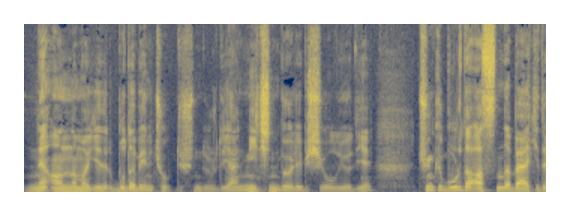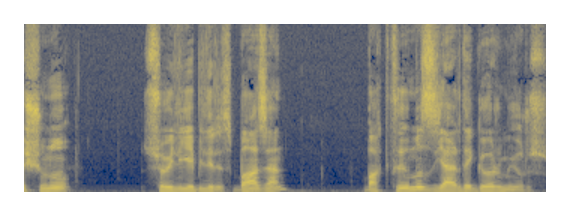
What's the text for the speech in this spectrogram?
ne anlama gelir? Bu da beni çok düşündürdü. Yani niçin böyle bir şey oluyor diye. Çünkü burada aslında belki de şunu söyleyebiliriz. Bazen baktığımız yerde görmüyoruz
